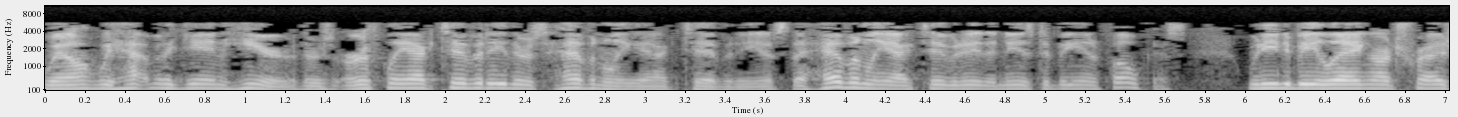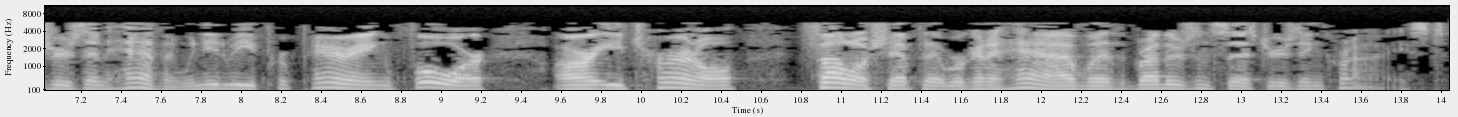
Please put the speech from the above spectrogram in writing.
Well, we have it again here. There's earthly activity, there's heavenly activity. It's the heavenly activity that needs to be in focus. We need to be laying our treasures in heaven. We need to be preparing for our eternal fellowship that we're going to have with brothers and sisters in Christ.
